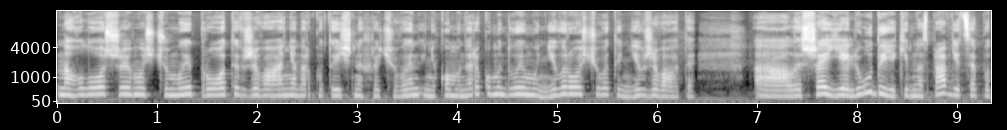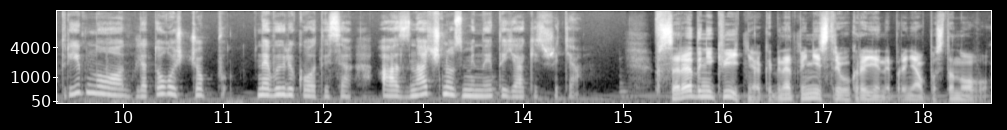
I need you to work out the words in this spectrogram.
наголошуємо, що ми проти вживання наркотичних речовин і нікому не рекомендуємо ні вирощувати, ні вживати. А лише є люди, яким насправді це потрібно для того, щоб не вилікуватися, а значно змінити якість життя. Всередині квітня Кабінет міністрів України прийняв постанову,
